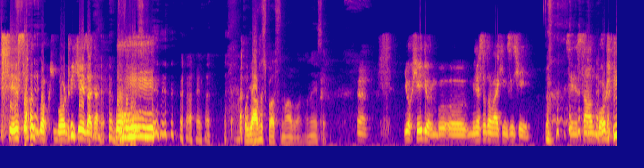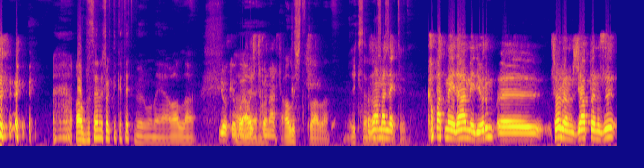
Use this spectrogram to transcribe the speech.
Senin soundbox board'un şey zaten. Aynen. O yanlış bastım abi ona. Neyse. Evet. Yok şey diyorum bu Minnesota Vikings'in şeyi. Senin soundboard'un. Abi bu sene çok dikkat etmiyorum ona ya valla. yok yok Ee, alıştık ona artık. Alıştık valla. İlk sene O zaman ben de- kötüydü. Kapatmaya devam ediyorum. Ee, sorularınızı, cevaplarınızı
